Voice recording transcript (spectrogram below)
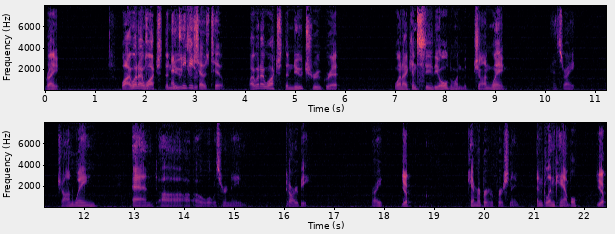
Right. Why would I watch the And new TV True- shows too. Why would I watch the new True Grit when I can see the old one with John Wayne? That's right. John Wayne and uh, oh, what was her name? Darby. Right? Yep. Can't remember her first name. And Glen Campbell Yep.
